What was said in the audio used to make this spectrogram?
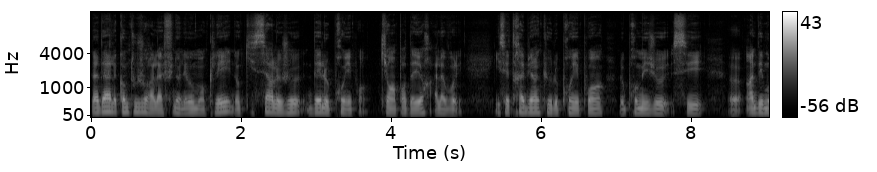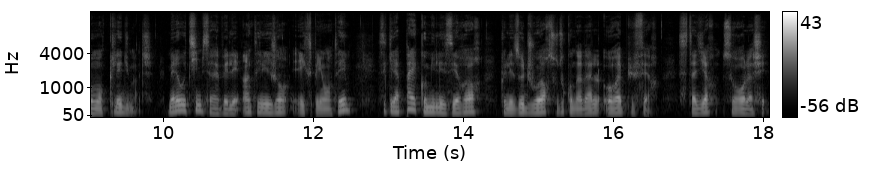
Nadal, comme toujours, à l'affût dans les moments clés, donc il sert le jeu dès le premier point, qui remporte d'ailleurs à la volée. Il sait très bien que le premier point, le premier jeu, c'est euh, un des moments clés du match. Mais là où Tim s'est révélé intelligent et expérimenté, c'est qu'il n'a pas commis les erreurs que les autres joueurs, surtout qu'on Nadal, auraient pu faire, c'est-à-dire se relâcher.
